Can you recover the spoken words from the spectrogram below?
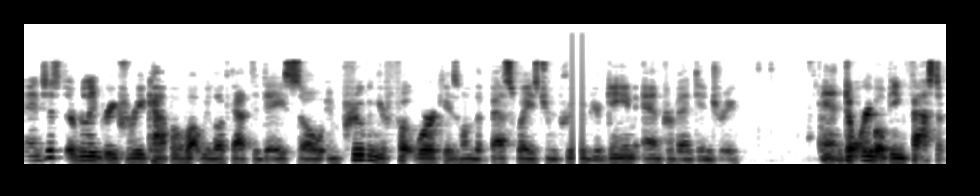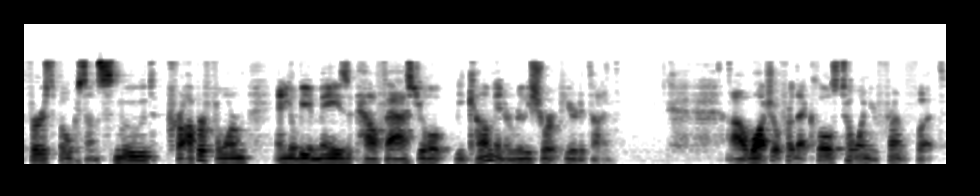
And just a really brief recap of what we looked at today. So improving your footwork is one of the best ways to improve your game and prevent injury. And don't worry about being fast at first, focus on smooth, proper form, and you'll be amazed at how fast you'll become in a really short period of time. Uh, watch out for that closed toe on your front foot.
